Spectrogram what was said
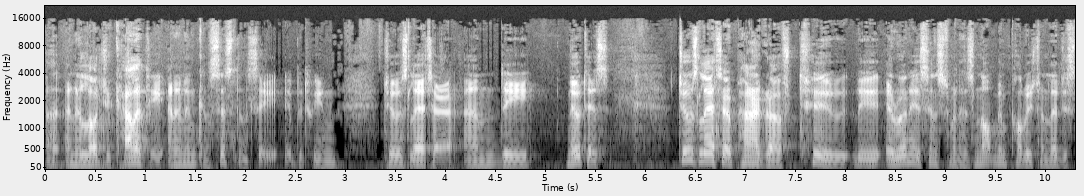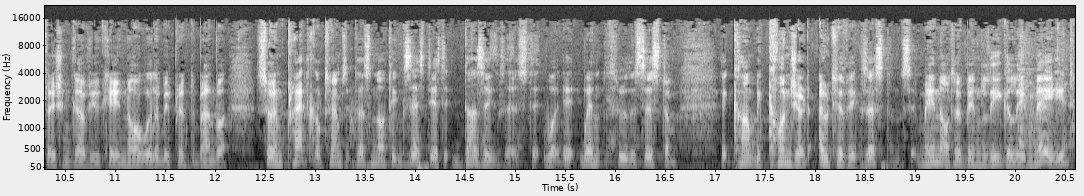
uh, an illogicality and an inconsistency between Joe's letter and the notice. Joe's letter, paragraph 2, the erroneous instrument has not been published on legislation gov UK, nor will it be printed bundle. So in practical terms, it does not exist. Yes, it does exist. It, it went through the system. It can't be conjured out of existence. It may not have been legally made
